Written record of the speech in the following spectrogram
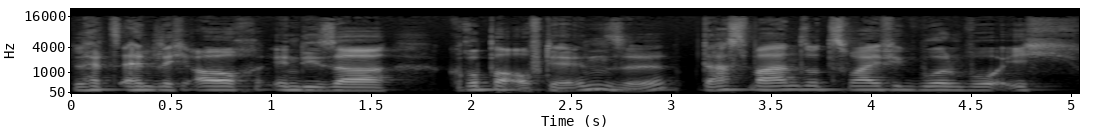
letztendlich auch in dieser Gruppe auf der Insel. Das waren so zwei Figuren, wo ich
